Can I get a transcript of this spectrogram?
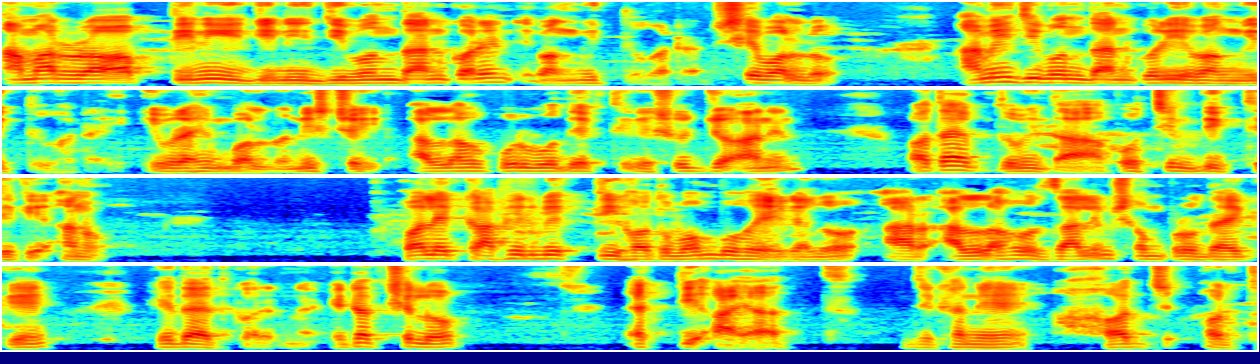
আমার রব, তিনি যিনি জীবন দান করেন এবং মৃত্যু ঘটান। সে বলল, আমি জীবন দান করি এবং মৃত্যু ঘটাই। ইব্রাহিম বলল, নিশ্চয়ই আল্লাহ পূর্ব দিক থেকে সূর্য আনেন অতএব তুমি তা পশ্চিম দিক থেকে আনো। ফলে কাফির ব্যক্তি হতবম্ব হয়ে গেল আর আল্লাহ জালিম সম্প্রদায়কে হেদায়েত করেন না। এটা ছিল একটি আয়াত যেখানে হজ অর্থ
